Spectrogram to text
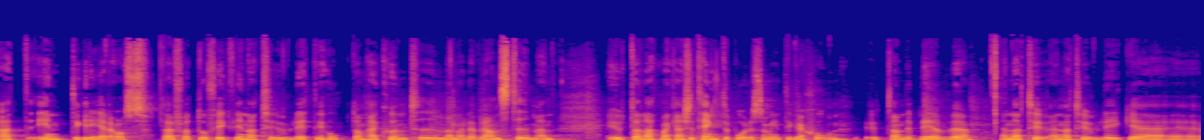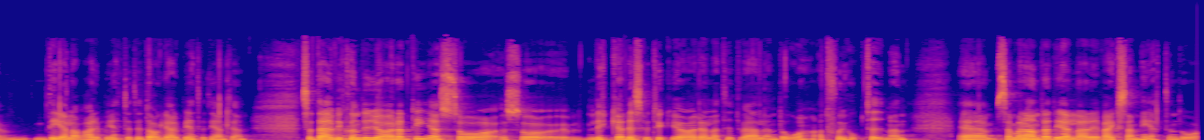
att integrera oss. Därför att då fick vi naturligt ihop de här kundteamen och leveransteamen. Utan att man kanske tänkte på det som integration. Utan det blev eh, en, natur, en naturlig eh, del av arbetet, det dagliga arbetet egentligen. Så där vi kunde göra det så, så lyckades vi, tycker jag, relativt väl ändå att få ihop teamen. Eh, sen var det andra delar i verksamheten då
